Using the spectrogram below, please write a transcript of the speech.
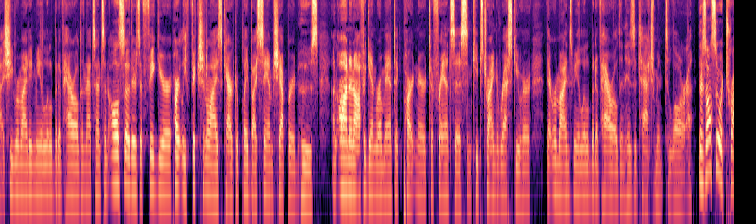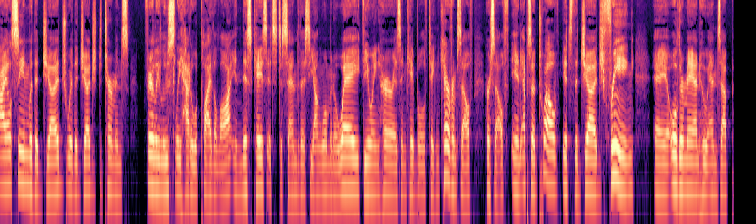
Uh, she reminded me a little bit of Harold in that sense. And also, there's a figure, partly fictionalized character played by Sam Shepard, who's an on and off again romantic partner to Frances and keeps trying to rescue her. That reminds me a little bit of Harold and his attachment to Laura. There's also a trial scene with a judge where the judge determines fairly loosely how to apply the law. In this case, it's to send this young woman away, viewing her as incapable of taking care of himself herself. In episode 12, it's the judge freeing a older man who ends up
